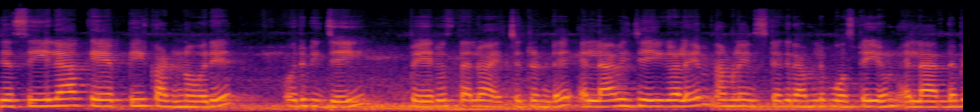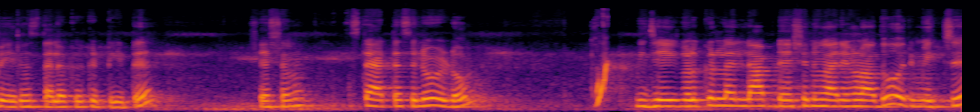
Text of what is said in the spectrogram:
ജസീല കെ പി കണ്ണൂര് ഒരു വിജയി പേരും സ്ഥലവും അയച്ചിട്ടുണ്ട്. എല്ലാ വിജയികളെയും നമ്മൾ ഇൻസ്റ്റാഗ്രാമിൽ പോസ്റ്റ് ചെയ്യും. എല്ലാവരുടെ പേരും സ്ഥലമൊക്കെ കിട്ടിയിട്ട്. ശേഷം സ്റ്റാറ്റസിലും ഇടും. വിജയികൾക്കുള്ള എല്ലാ അപ്ഡേഷനും കാര്യങ്ങളും അതും ഒരുമിച്ച്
